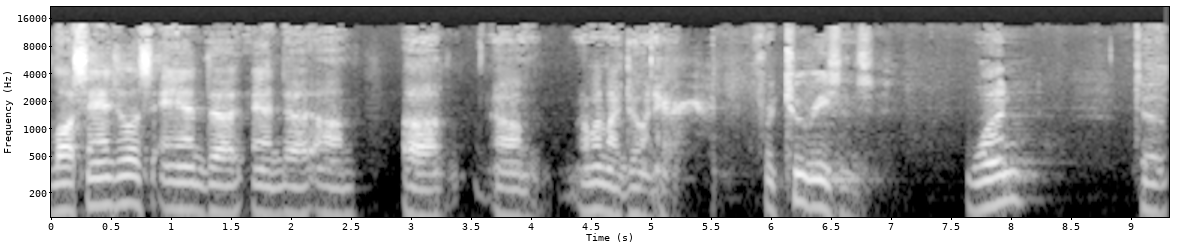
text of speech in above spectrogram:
Los Angeles and uh, and uh, um, uh, um, what am I doing here? for two reasons. One, to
